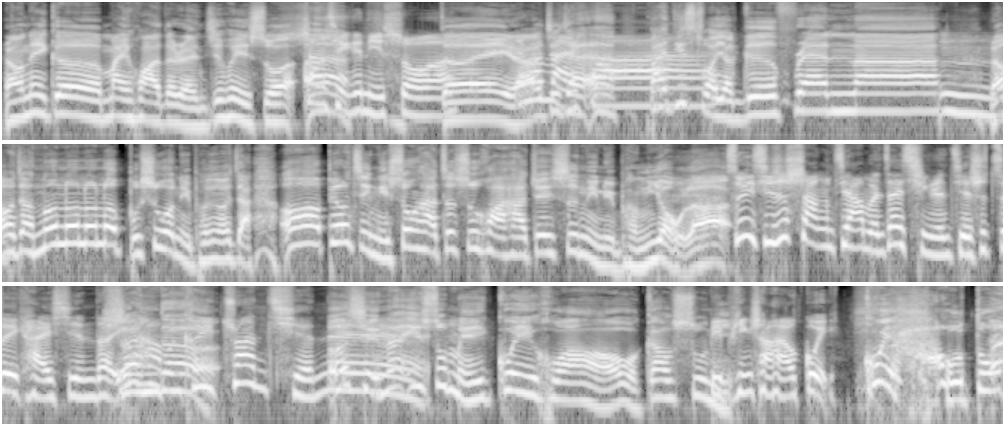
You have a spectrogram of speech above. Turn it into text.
然后那个卖花的人就会说，嗯上前跟你说，啊对，然后就讲要不要买花啊，buy this for your girlfriend 啦，嗯，然后讲 no no no no，不是我女朋友，讲哦，不用紧，你送她这束花，她就是你女朋友了。所以其实商家们在情人节是最开心的，因为他们可以赚钱呢。而且那一束玫瑰花哦，我告诉你，比平常还要贵。贵好多倍。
